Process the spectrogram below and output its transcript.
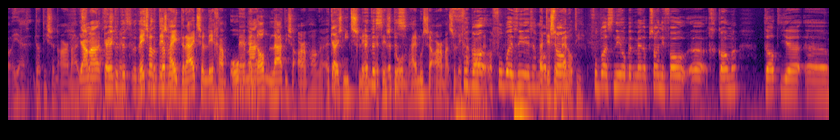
ja, dat hij zijn arm uit. Ja, maar kijk, weet je, dit, is- dit Weet je wat het is? Hij draait zijn lichaam om Nee, en dan laat hij zijn arm hangen. Het Kijk, is niet slim, het het is- is, is- dom. hij moet zijn arm aan zijn lichaam houden. voetbal, voetbal is nu zeg maar, Het op is een zo'n- penalty. Voetbal is nu op dit moment op zo'n niveau eh, gekomen dat, je, eh,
